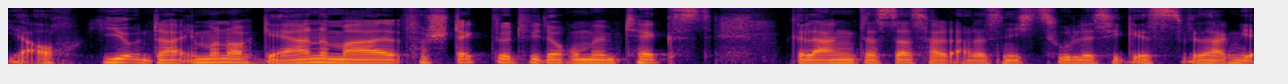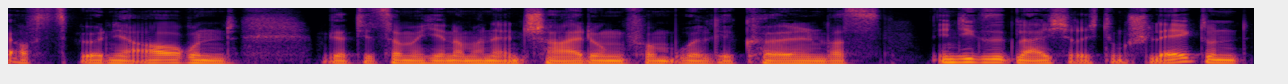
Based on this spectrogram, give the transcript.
ja auch hier und da immer noch gerne mal versteckt wird wiederum im Text, gelangt, dass das halt alles nicht zulässig ist. Wir sagen die Aufsichtsbehörden ja auch und jetzt haben wir hier nochmal eine Entscheidung vom OLG Köln, was in diese gleiche Richtung schlägt und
